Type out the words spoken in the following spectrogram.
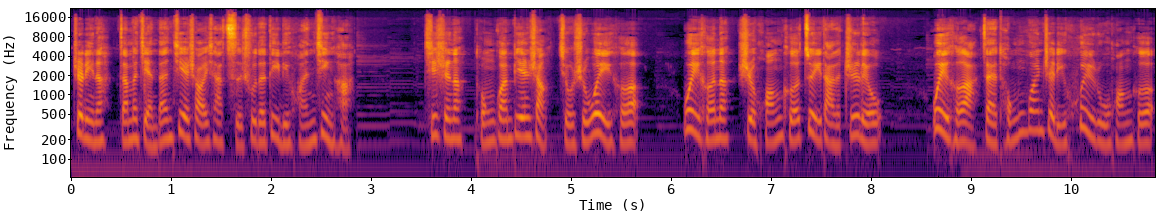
这里呢，咱们简单介绍一下此处的地理环境哈。其实呢，潼关边上就是渭河，渭河呢是黄河最大的支流。渭河啊，在潼关这里汇入黄河，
